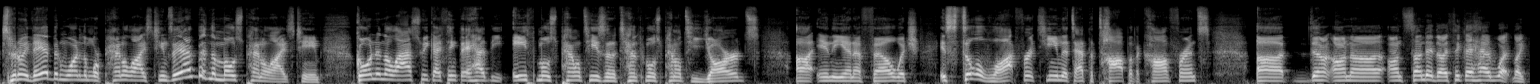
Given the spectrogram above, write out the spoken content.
Spinelli, they have been one of the more penalized teams. They have been the most penalized team. Going in the last week, I think they had the eighth most penalties and the tenth most penalty yards uh, in the NFL, which is still a lot for a team that's at the top of the conference. Uh, on uh, on Sunday, though, I think they had what like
